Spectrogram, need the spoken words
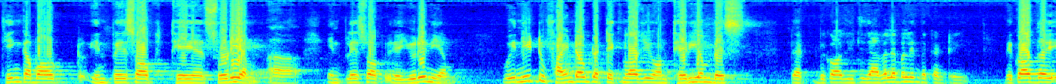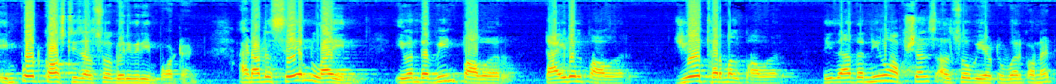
think about in place of sodium, uh, in place of uh, uranium, we need to find out the technology on thorium base that because it is available in the country, because the import cost is also very, very important. And on the same line, even the wind power, tidal power, geothermal power, these are the new options also we have to work on it.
